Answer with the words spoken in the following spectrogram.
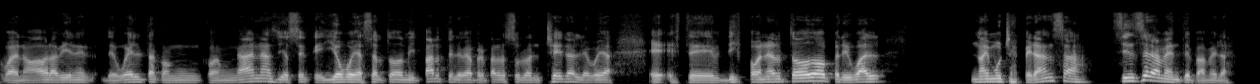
bueno, ahora viene de vuelta con, con ganas, yo sé que yo voy a hacer toda mi parte, le voy a preparar su lonchera, le voy a eh, este, disponer todo, pero igual no hay mucha esperanza. Sinceramente, Pamela.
